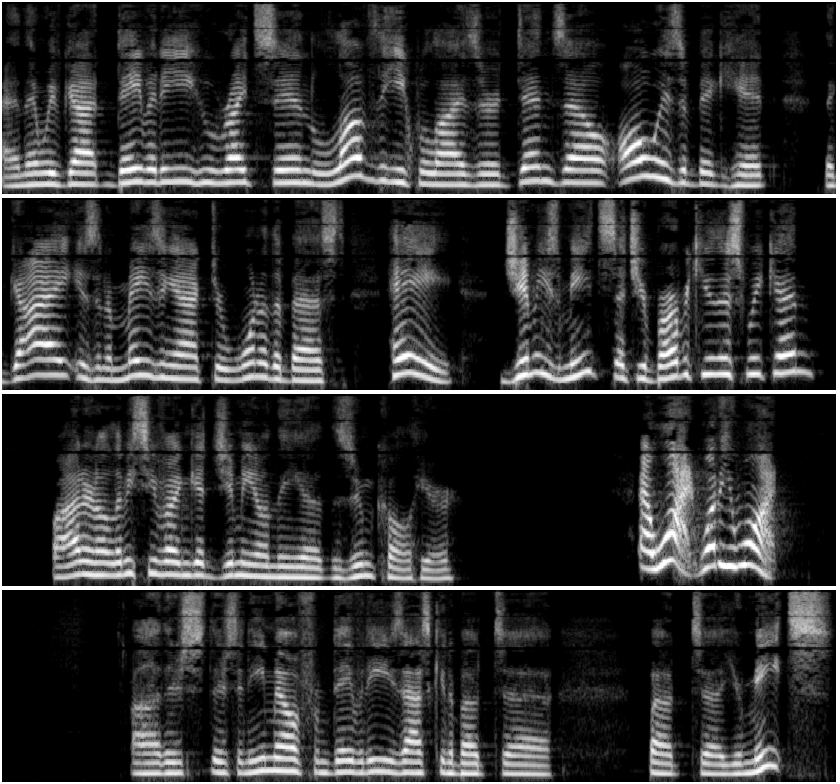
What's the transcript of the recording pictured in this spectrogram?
And then we've got David E. who writes in, love the equalizer. Denzel, always a big hit. The guy is an amazing actor, one of the best. Hey, Jimmy's Meats at your barbecue this weekend? Well, I don't know. Let me see if I can get Jimmy on the uh, the Zoom call here. And what? What do you want? Uh, there's there's an email from David E. He's asking about uh, about uh, your meats.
